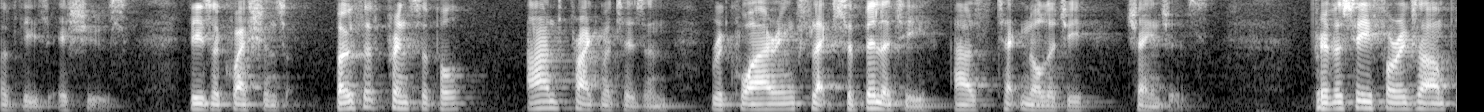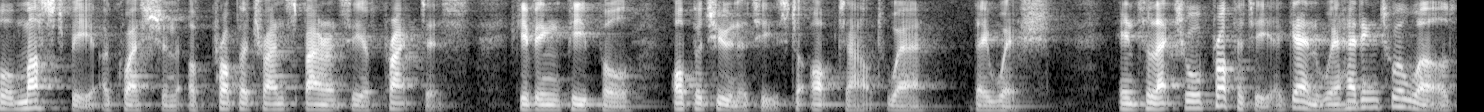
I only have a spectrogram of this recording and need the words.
of these issues. These are questions both of principle and pragmatism, requiring flexibility as technology changes. Privacy, for example, must be a question of proper transparency of practice, giving people opportunities to opt out where they wish. Intellectual property, again, we're heading to a world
